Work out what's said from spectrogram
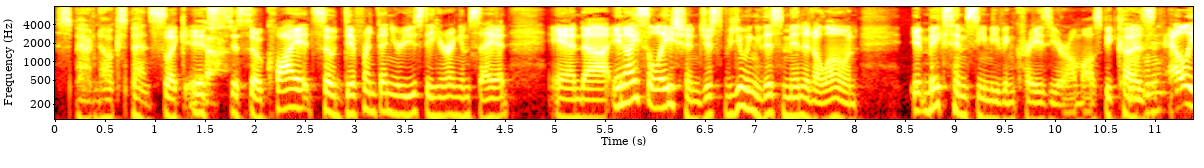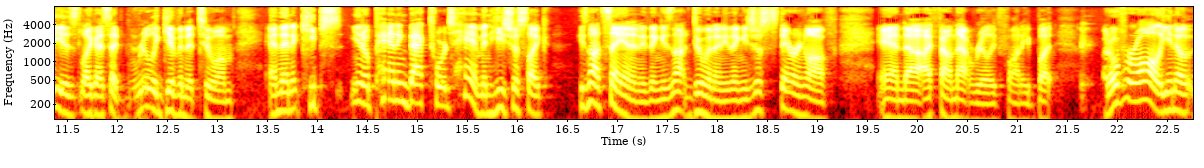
spared no expense. Like it's yeah. just so quiet, so different than you're used to hearing him say it. And uh, in isolation, just viewing this minute alone, it makes him seem even crazier almost because mm-hmm. Ellie is, like I said, really giving it to him, and then it keeps you know panning back towards him, and he's just like He's not saying anything. He's not doing anything. He's just staring off, and uh, I found that really funny. But but overall, you know,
